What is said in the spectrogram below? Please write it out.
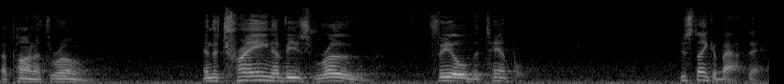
upon a throne. And the train of his robe filled the temple. Just think about that.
